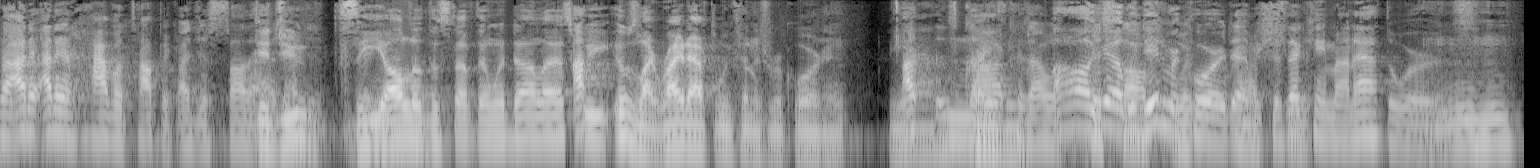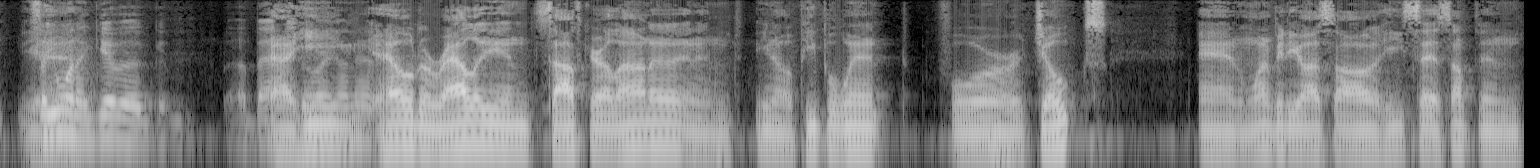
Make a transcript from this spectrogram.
I, didn't, I didn't have a topic. I just saw that. Did I- I you just- see all of the stuff that went down last week? It was like right after we finished recording. Yeah, I, it's nah, crazy. 'cause I was Oh yeah, we didn't record that my because that came out afterwards. Mm-hmm. So you want to give a, a Uh, he on that? held a rally in South Carolina, and you know people went for jokes. And one video I saw, he said something,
